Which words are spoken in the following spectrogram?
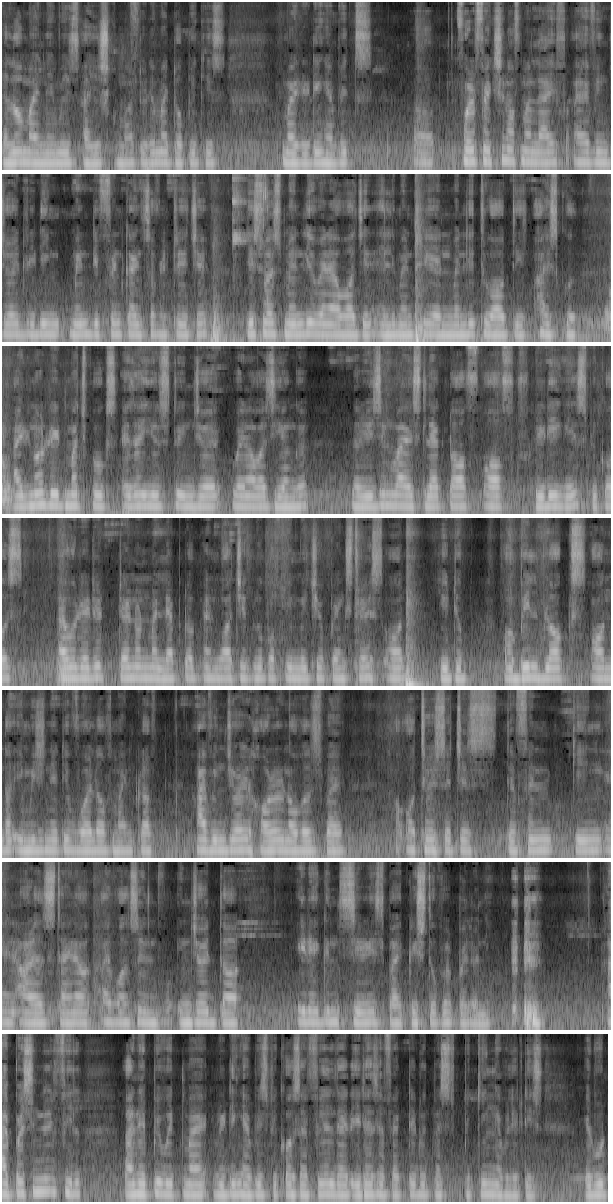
Hello, my name is Ayush Kumar. Today, my topic is my reading habits. Uh, for a fraction of my life, I have enjoyed reading many different kinds of literature. This was mainly when I was in elementary and mainly throughout the high school. I did not read much books as I used to enjoy when I was younger. The reason why I slacked off of reading is because I would rather turn on my laptop and watch a group of immature pranksters on YouTube or build blocks on the imaginative world of Minecraft. I've enjoyed horror novels by authors such as Stephen King and R.L. Steiner. I've also enjoyed the Eragon series by Christopher Paolini. I personally feel unhappy with my reading habits because I feel that it has affected with my speaking abilities. It would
